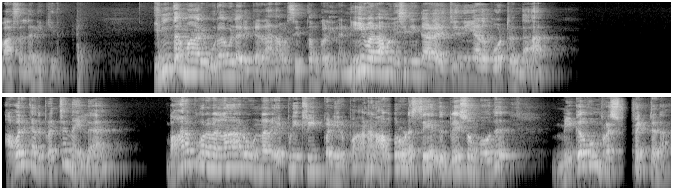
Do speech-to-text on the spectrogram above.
வாசல்ல நிற்கிது இந்த மாதிரி உறவுல இருக்கதான் அவர் சித்தம் கொள்கிறார். நீ வராம விசிட்டிங் கார்டு அடிச்சு நீ அதை போட்டிருந்தா அவருக்கு அது பிரச்சனை இல்லை. வாரப்போறவன் எல்லாரும் உன்னை எப்படி ட்ரீட் பண்ணியிருப்பான்? ஆனால் அவரோட சேர்ந்து பேசும்போது மிகவும் ரெஸ்பெக்டடாக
